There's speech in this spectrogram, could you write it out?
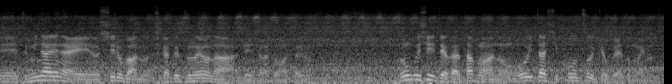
えーと見慣れないのシルバーの地下鉄のような電車が止まっております。ロングシートやから多分あの大分市交通局やと思います。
